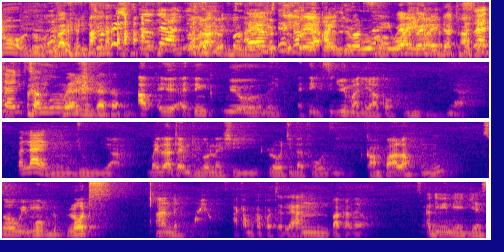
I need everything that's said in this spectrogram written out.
No no. But you- still there. i am still there. i do not see why when why. did that happen? hata ni kichwa ngumu. When did that happen? I, think we were like i think sijui mali yako. Yeah. Walai. Mm, juu yeah. By that time tulikuwa tunaishi plot that was in kampala. So we moved plots and akamkapoteleana. Mm, leo. Hadi mimi i guess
